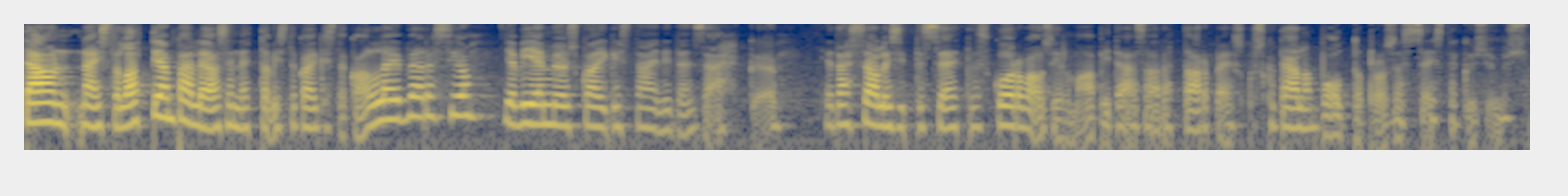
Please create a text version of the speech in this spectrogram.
Tämä on näistä lattian päälle asennettavista kaikista kallein versio ja vie myös kaikista eniten sähköä. Ja tässä oli sitten se, että korvausilmaa pitää saada tarpeeksi, koska täällä on polttoprosesseista kysymys.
